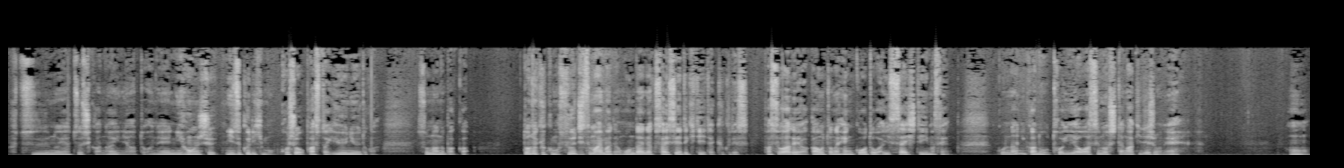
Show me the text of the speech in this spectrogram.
普通のやつしかないねあとはね日本酒荷造り紐胡椒パスタ牛乳とかそんなのばっかどの曲も数日前までは問題なく再生できていた曲です。パスワードやアカウントの変更等は一切していません。これ何かの問い合わせの下書きでしょうね。うん。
